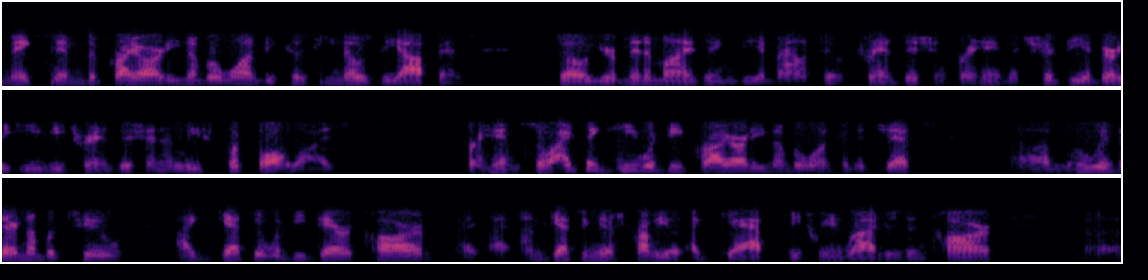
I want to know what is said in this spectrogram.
makes him the priority number one because he knows the offense. So you're minimizing the amount of transition for him. It should be a very easy transition, at least football wise, for him. So I think he would be priority number one for the Jets. Um, who is their number two? I guess it would be Derek Carr. I, am guessing there's probably a, a, gap between Rodgers and Carr. Uh,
